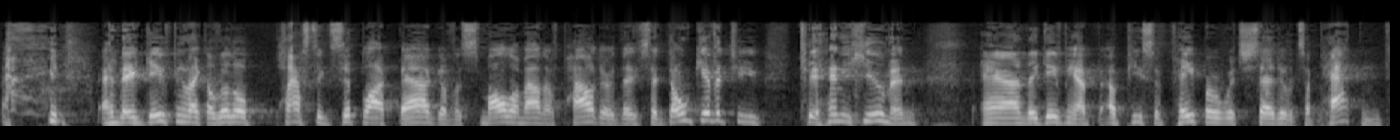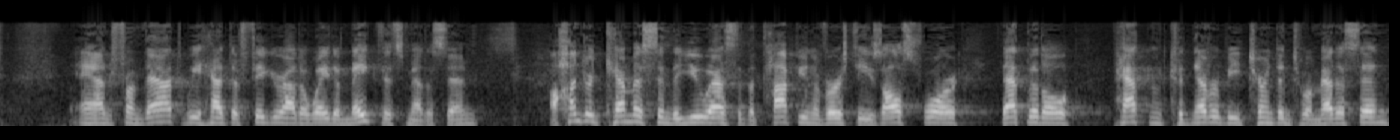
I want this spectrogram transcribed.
and they gave me like a little plastic Ziploc bag of a small amount of powder. They said, don't give it to, to any human. And they gave me a, a piece of paper which said it was a patent. And from that, we had to figure out a way to make this medicine. A hundred chemists in the US at the top universities all swore that little patent could never be turned into a medicine.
